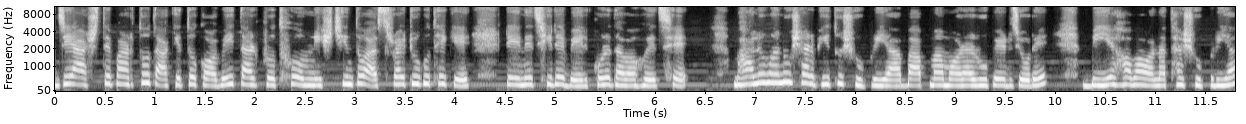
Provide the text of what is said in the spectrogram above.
যে আসতে পারতো তাকে তো কবেই তার প্রথম নিশ্চিন্ত আশ্রয়টুকু থেকে টেনে ছিঁড়ে বের করে দেওয়া হয়েছে। ভালো মানুষ আর ভীতু সুপ্রিয়া বাপমা মরা রূপের জোরে বিয়ে হওয়া অনাথা সুপ্রিয়া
